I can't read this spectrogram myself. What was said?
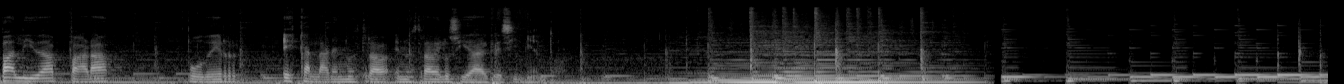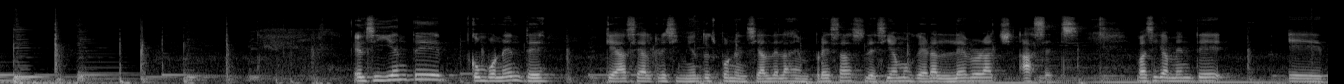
válida para poder escalar en nuestra, en nuestra velocidad de crecimiento. El siguiente componente que hace al crecimiento exponencial de las empresas decíamos que era leverage assets. Básicamente eh,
